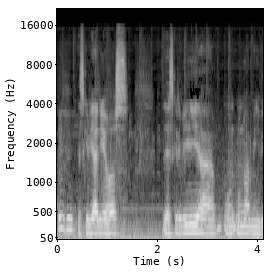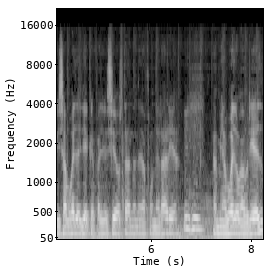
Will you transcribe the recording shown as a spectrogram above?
Ujú. Le escribí a Dios, le escribí a un- uno a mi bisabuela el día que falleció, estando en la funeraria, a mi abuelo Gabriel.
